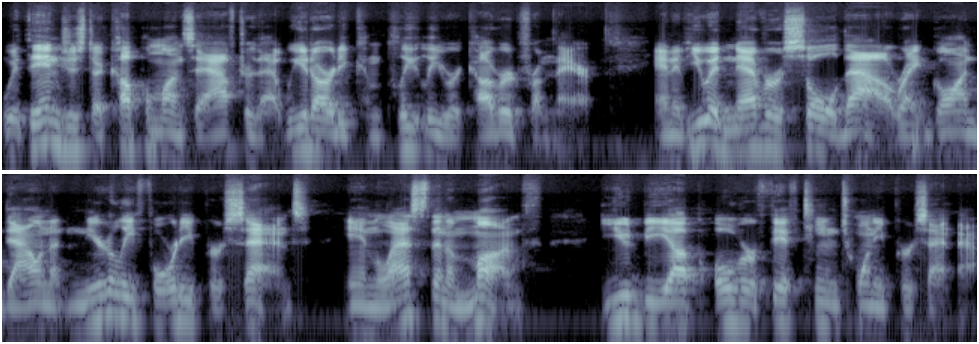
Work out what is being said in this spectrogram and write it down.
within just a couple months after that, we had already completely recovered from there. And if you had never sold out, right, gone down nearly 40% in less than a month, you'd be up over 15, 20% now.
